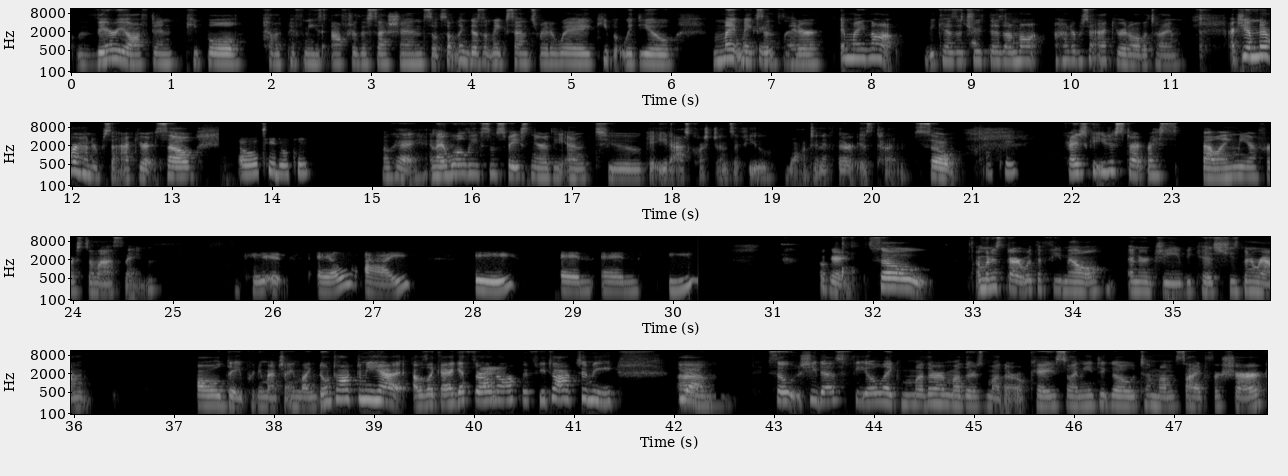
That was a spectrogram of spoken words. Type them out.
Very often, people have epiphanies after the session. So if something doesn't make sense right away, keep it with you. Might make okay. sense later. It might not because the truth is I'm not 100% accurate all the time. Actually, I'm never 100% accurate. So, okay, okay. Okay. And I will leave some space near the end to get you to ask questions if you want and if there is time. So, okay. Can I just get you to start by spelling me your first and last name? Okay. It's L I A N N E. Okay. So, I'm going to start with a female energy because she's been around all day pretty much. I'm like, don't talk to me yet. I was like, I get thrown off if you talk to me. Yeah. Um, so she does feel like mother and mother's mother. Okay. So I need to go to mom's side for sure.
